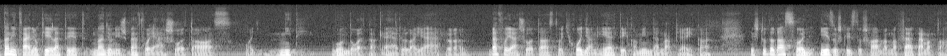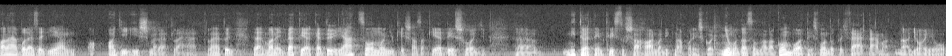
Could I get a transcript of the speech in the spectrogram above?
tanítványok életét nagyon is befolyásolta az, hogy mit gondoltak erről a járról. Befolyásolta azt, hogy hogyan élték a mindennapjaikat. És tudod azt, hogy Jézus Krisztus harmadnap feltámadt a halálból, ez egy ilyen agyi ismeret lehet. Lehet, hogy van egy vetélkedő játszón mondjuk, és az a kérdés, hogy mi történt Krisztussal a harmadik napon, és akkor nyomod azonnal a gombot, és mondod, hogy feltámadt. Nagyon jó.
